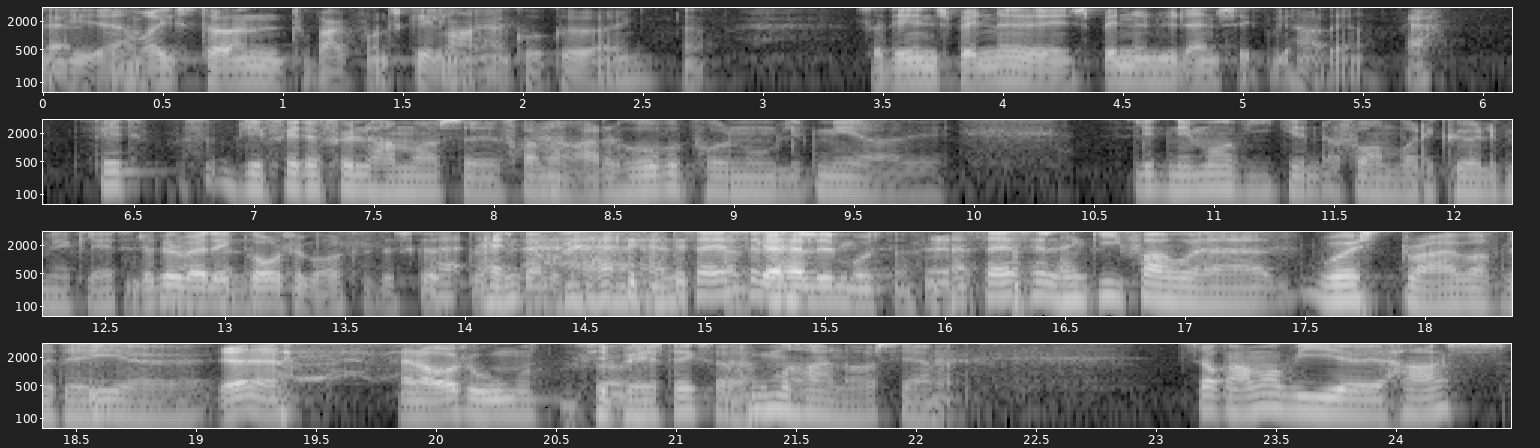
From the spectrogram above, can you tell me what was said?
Ja, han var ikke større end tobak for en skilling, han kunne køre. Ikke? Ja. Så det er en spændende, spændende nyt ansigt, vi har der. Ja, fedt. Det bliver fedt at følge ham også øh, fremadrettet. Håber på nogle lidt mere... Øh, lidt nemmere weekender for ham, hvor det kører lidt mere glat. Så kan det være, at det ikke går så godt. Det skal, han, det skal, han, han, sagde han skal selv, have lidt modstand. Han sagde selv, at han gik fra uh, worst driver of the day. Uh, ja, ja. Han har også humor. Til bedst, ikke? Så ja. humor har han også, ja. ja. Så rammer vi uh, Haas.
